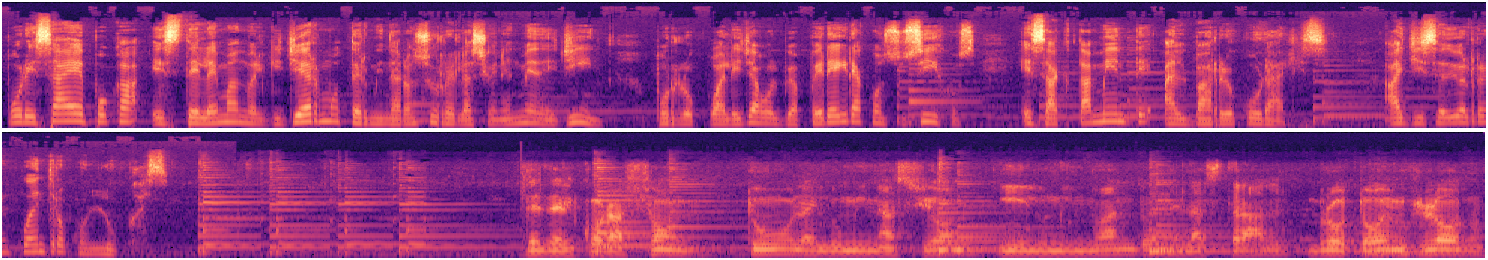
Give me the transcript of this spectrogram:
Por esa época, Estela y Manuel Guillermo terminaron su relación en Medellín, por lo cual ella volvió a Pereira con sus hijos, exactamente al barrio Corales. Allí se dio el reencuentro con Lucas. Desde el corazón tuvo la iluminación y iluminando en el astral, brotó en flor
